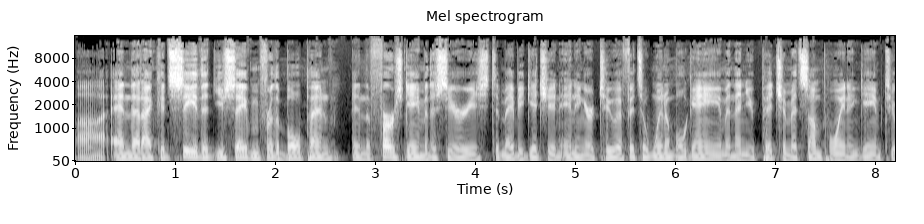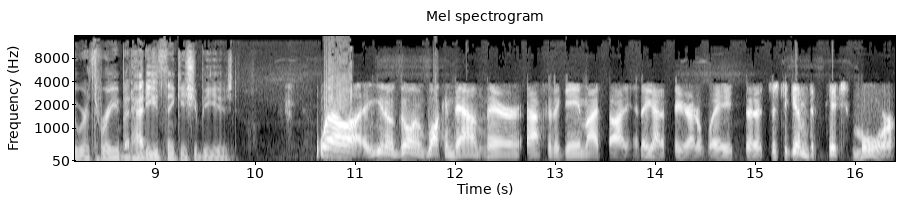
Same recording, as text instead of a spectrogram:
Uh, and that I could see that you save him for the bullpen in the first game of the series to maybe get you an inning or two if it's a winnable game, and then you pitch him at some point in game two or three. But how do you think he should be used? Well, you know, going walking down there after the game, I thought you know, they got to figure out a way to just to get him to pitch more,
